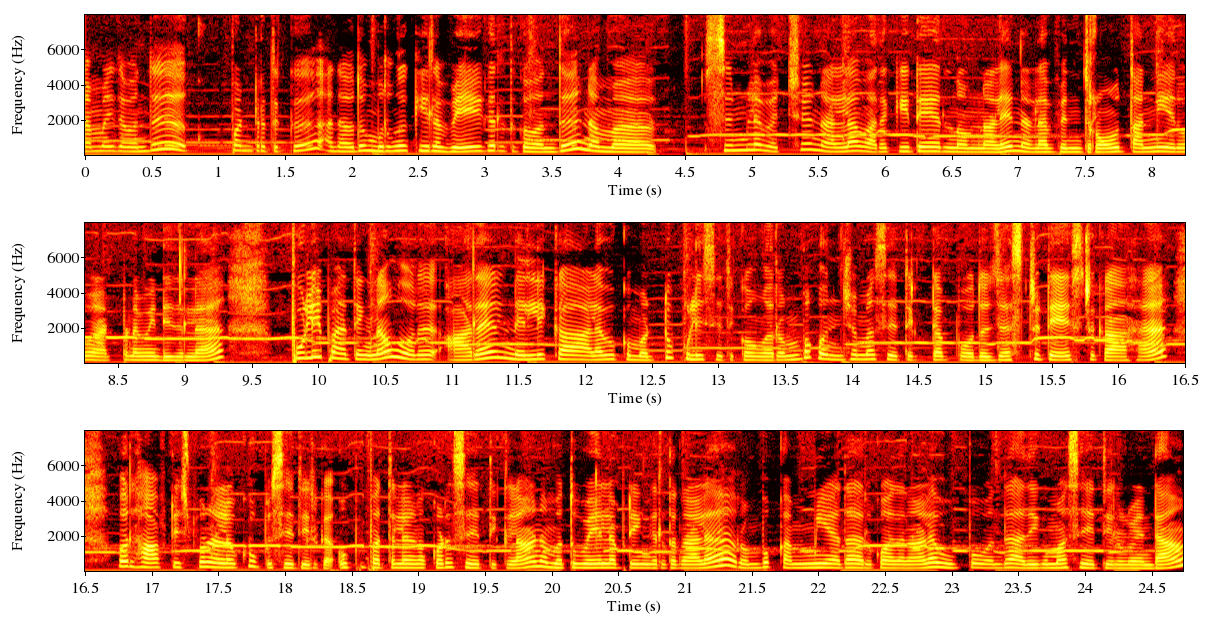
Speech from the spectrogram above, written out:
நம்ம இதை வந்து குக் பண்ணுறதுக்கு அதாவது முருங்கைக்கீரை வேகிறதுக்கு வந்து நம்ம சிம்மில் வச்சு நல்லா வதக்கிட்டே இருந்தோம்னாலே நல்லா வெந்துடும் தண்ணி எதுவும் ஆட் பண்ண வேண்டியதில்லை. புளி பார்த்திங்கன்னா ஒரு அரை நெல்லிக்காய் அளவுக்கு மட்டும் புளி சேர்த்துக்கோங்க. ரொம்ப கொஞ்சமாக சேர்த்துக்கிட்டால் போதும். ஜஸ்ட்டு டேஸ்ட்டுக்காக ஒரு ஹாஃப் டீஸ்பூன் அளவுக்கு உப்பு சேர்த்திருக்கேன். உப்பு பத்தலைன்னா கூட சேர்த்திக்கலாம். நம்ம துவையல் அப்படிங்கிறதுனால ரொம்ப கம்மியாக தான் இருக்கும். அதனால் உப்பு வந்து அதிகமாக சேர்த்திட வேண்டாம்.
